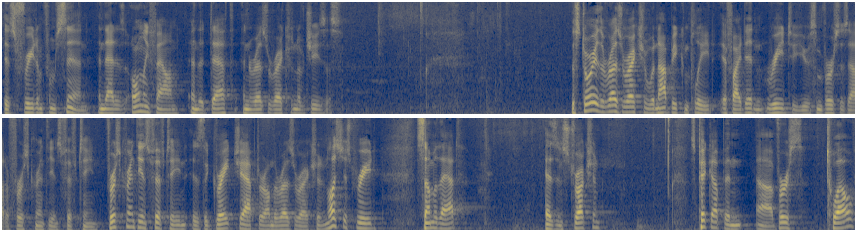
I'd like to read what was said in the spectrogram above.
is freedom from sin, and that is only found in the death and resurrection of Jesus. The story of the resurrection would not be complete if I didn't read to you some verses out of 1 Corinthians 15. 1 Corinthians 15 is the great chapter on the resurrection. And let's just read some of that as instruction. Let's pick up in uh, verse 12.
